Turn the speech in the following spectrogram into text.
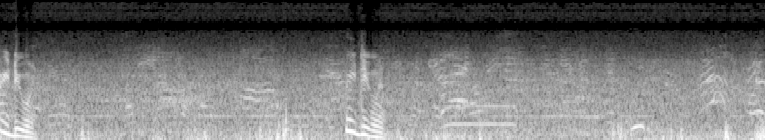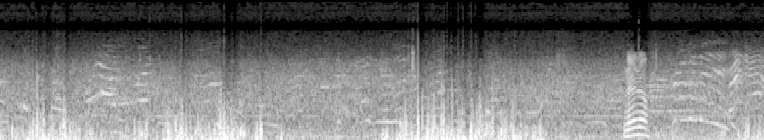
What are you doing? What are you doing? No, no.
